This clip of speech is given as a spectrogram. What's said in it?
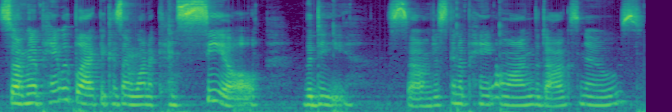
So I'm going to paint with black because I want to conceal the D. So I'm just going to paint along the dog's nose.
